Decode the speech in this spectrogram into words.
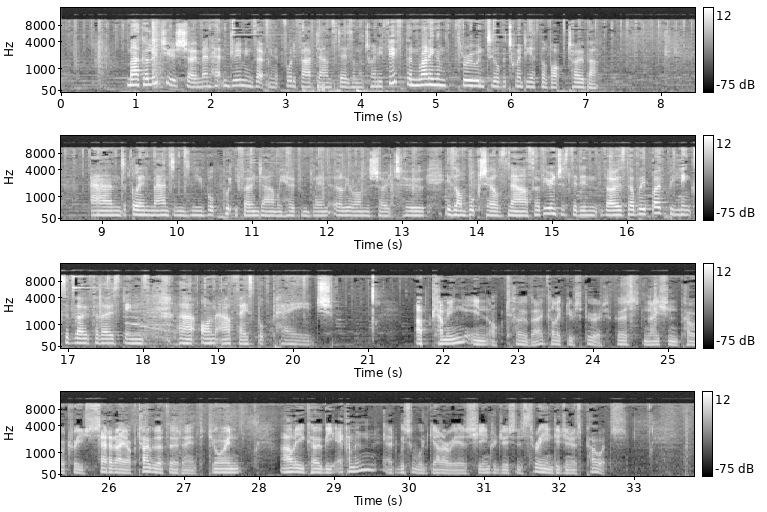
Marco Luccio's show, Manhattan Dreaming, is opening at 45 downstairs on the 25th and running them through until the 20th of October. And Glenn Manton's new book, Put Your Phone Down, we heard from Glenn earlier on the show too, is on bookshelves now. So if you're interested in those, there'll be both be links of those for those things uh, on our Facebook page. Upcoming in October, Collective Spirit, First Nation Poetry, Saturday, October the 13th. Join Ali Cobby Eckermann at Whistlewood Gallery as she introduces three Indigenous poets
